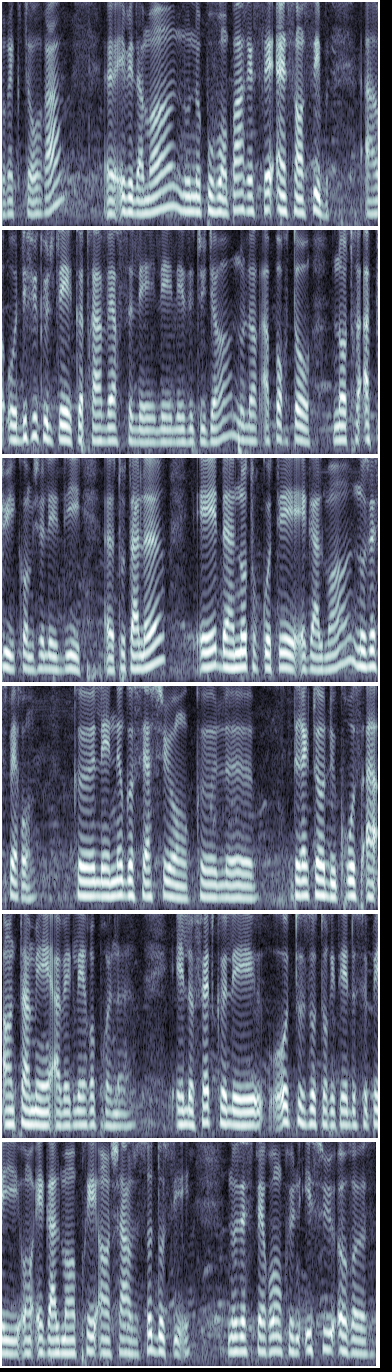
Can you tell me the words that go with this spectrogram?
rectorat, euh, évidemment, nous ne pouvons pas rester insensibles aux difficultés que traversent les, étudiants. Nous leur apportons notre appui, comme je l'ai dit euh, tout à l'heure. Et d'un autre côté également, nous espérons que les négociations que le directeur du CROUS a entamées avec les repreneurs et le fait que les hautes autorités de ce pays ont également pris en charge ce dossier, nous espérons qu'une issue heureuse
